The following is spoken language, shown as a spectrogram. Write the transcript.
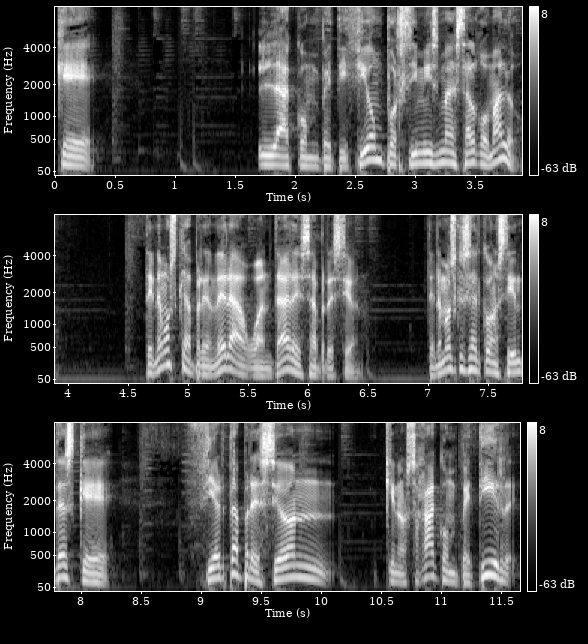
que la competición por sí misma es algo malo. Tenemos que aprender a aguantar esa presión. Tenemos que ser conscientes que cierta presión que nos haga competir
